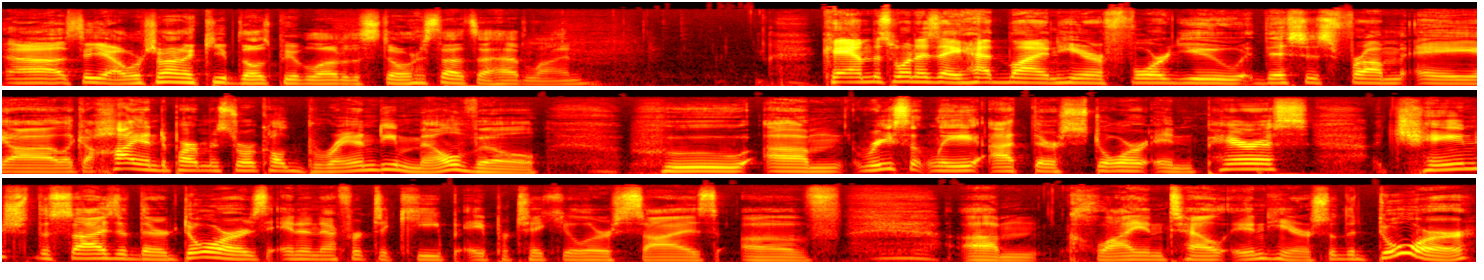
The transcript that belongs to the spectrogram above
uh, so yeah, we're trying to keep those people out of the stores. That's a headline. Cam, this one is a headline here for you. This is from a uh, like a high end department store called Brandy Melville, who um, recently at their store in Paris changed the size of their doors in an effort to keep a particular size of um, clientele in here. So the door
